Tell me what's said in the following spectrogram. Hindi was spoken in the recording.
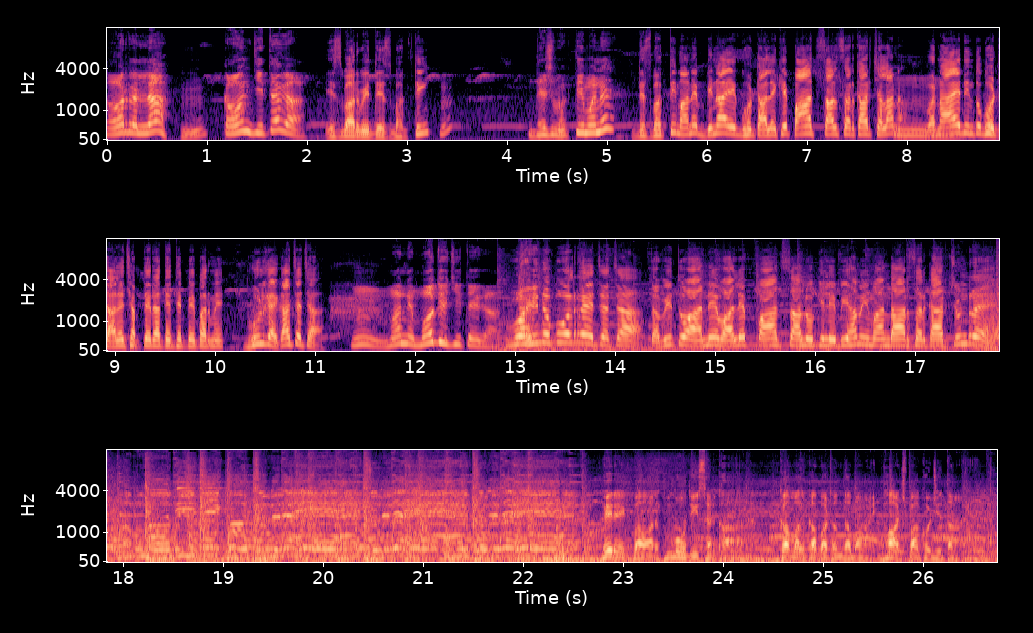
और लल्ला हम्म? कौन जीतेगा? इस बार भी देशभक्ति। हम्म? देशभक्ति माने? देशभक्ति माने बिना एक घोटाले के पाँच साल सरकार चलाना हम्म। वरना आए दिन तो घोटाले छपते रहते थे पेपर में। भूल गए का चचा? माने मोदी जीतेगा। वही ना बोल रहे चाचा। चचा तभी तो आने वाले पाँच सालों के लिए भी हम ईमानदार सरकार चुन रहे हैं। मोदी जी को चुन रहे हैं चुन रहे हैं चुन रहे हैं। फिर एक बार मोदी सरकार। कमल का बटन दबाए भाजपा को जिताए।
